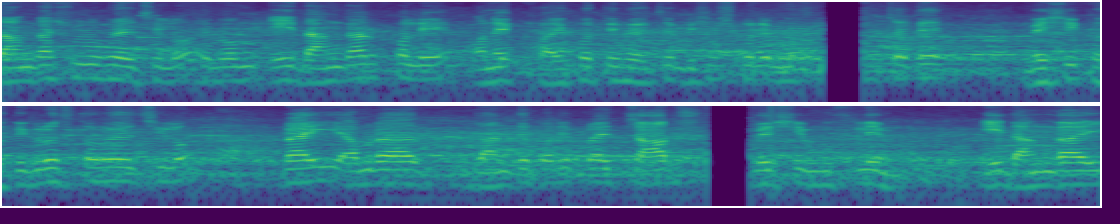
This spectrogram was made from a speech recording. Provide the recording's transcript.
দাঙ্গা শুরু হয়েছিল এবং এই দাঙ্গার ফলে অনেক ক্ষয়ক্ষতি হয়েছে। বিশেষ করে মুসলিম চাইতে বেশি ক্ষতিগ্রস্ত হয়েছিল। প্রায় আমরা জানতে পারি প্রায় চারশো বেশি মুসলিম এই দাঙ্গায়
